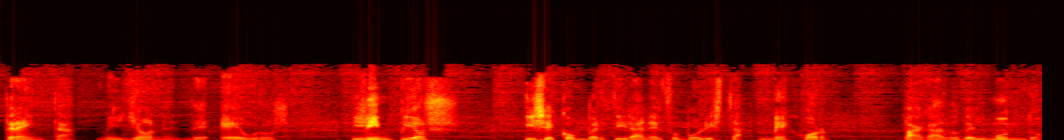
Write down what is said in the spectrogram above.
30 millones de euros limpios y se convertirá en el futbolista mejor pagado del mundo,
